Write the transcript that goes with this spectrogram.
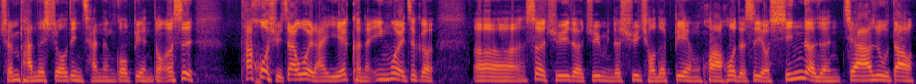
全盘的修订才能够变动，而是。它或许在未来也可能因为这个呃社区的居民的需求的变化，或者是有新的人加入到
